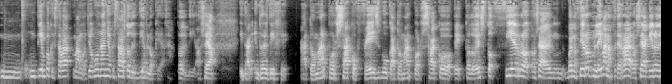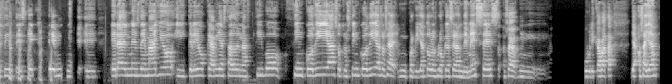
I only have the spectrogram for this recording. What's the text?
mm, un tiempo que estaba, vamos, llegó un año que estaba todo el día bloqueada, todo el día, o sea, y tal. Entonces dije, a tomar por saco Facebook, a tomar por saco eh, todo esto, cierro, o sea, bueno, cierro, me la iban a cerrar, o sea, quiero decirte, es que em, eh, era el mes de mayo y creo que había estado en activo cinco días, otros cinco días, o sea, porque ya todos los bloqueos eran de meses, o sea, mm, publicaba tal, ya, o sea, ya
